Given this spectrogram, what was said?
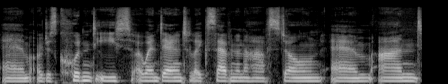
um, or just couldn't eat. I went down to like seven and a half stone. Um, and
